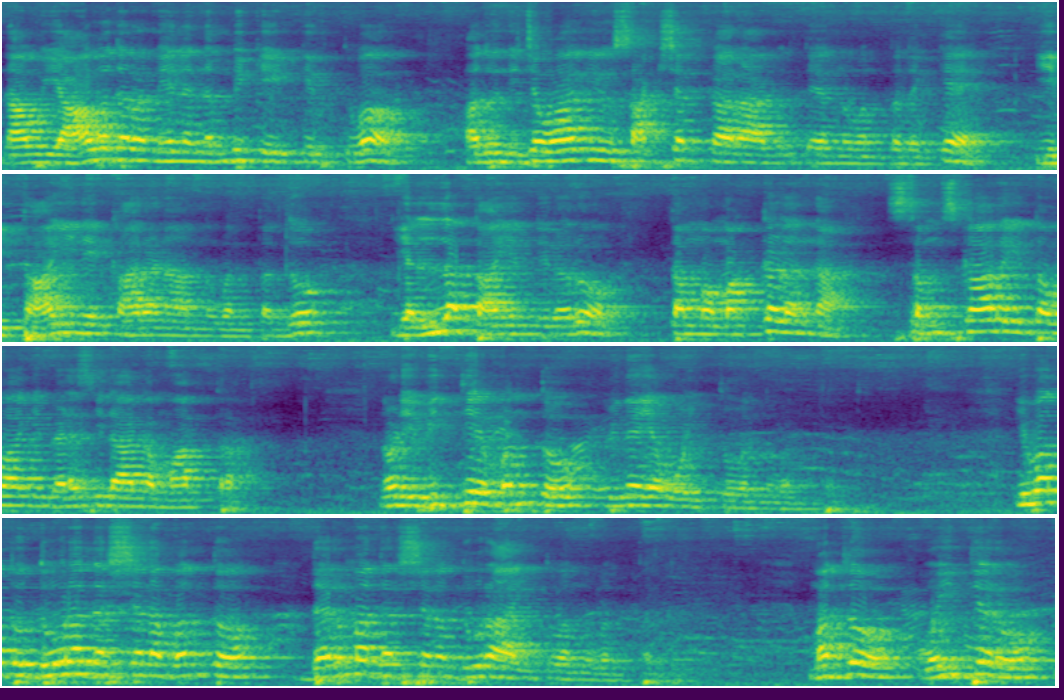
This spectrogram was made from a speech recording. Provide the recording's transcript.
ನಾವು ಯಾವುದರ ಮೇಲೆ ನಂಬಿಕೆ ಇಟ್ಟಿರ್ತೀವೋ ಅದು ನಿಜವಾಗಿಯೂ ಸಾಕ್ಷಾತ್ಕಾರ ಆಗುತ್ತೆ ಅನ್ನುವಂಥದ್ದಕ್ಕೆ ಈ ತಾಯಿನೇ ಕಾರಣ ಅನ್ನುವಂಥದ್ದು. ಎಲ್ಲ ತಾಯಂದಿರರು ತಮ್ಮ ಮಕ್ಕಳನ್ನ ಸಂಸ್ಕಾರಯುತವಾಗಿ ಬೆಳೆಸಿದಾಗ ಮಾತ್ರ. ನೋಡಿ, ವಿದ್ಯೆ ಬಂತು, ವಿನಯ ಹೋಯಿತು ಅನ್ನುವಂಥದ್ದು. ಇವತ್ತು ದೂರದರ್ಶನ ಬಂತು ಧರ್ಮ ದರ್ಶನ ದೂರ ಆಯಿತು ಅನ್ನುವಂಥದ್ದು. ಮತ್ತು ವೈದ್ಯರು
